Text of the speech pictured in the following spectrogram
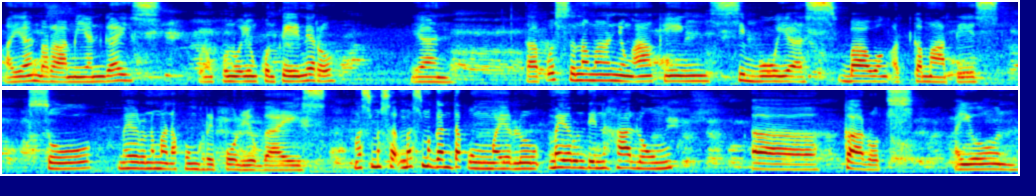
Ayan, marami yan, guys. Punong-puno yung container, oh. Yan. Tapos, ito naman yung aking sibuyas, bawang at kamatis. So, mayroon naman akong repolyo, guys. Mas mas, mas maganda kung mayroon, mayroon din halong ah, carrots. Ayun.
